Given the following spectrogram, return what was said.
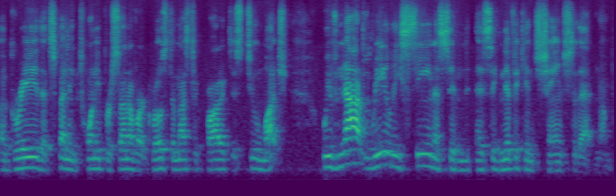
agree that spending 20% of our gross domestic product is too much. We've not really seen a, a significant change to that number.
